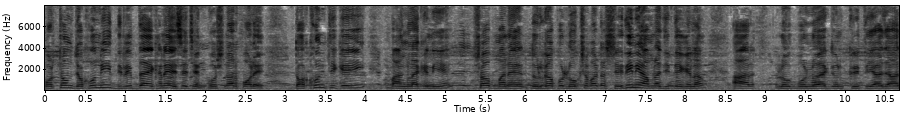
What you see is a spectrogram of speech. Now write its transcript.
প্রথম যখনই দিলীপদা এখানে এসেছেন ঘোষণার পরে, তখন থেকেই বাংলাকে নিয়ে সব মানে দুর্গাপুর লোকসভাটা সেদিনই আমরা জিতে গেলাম। আর লোক বলল, একজন কৃতি আজাদ,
